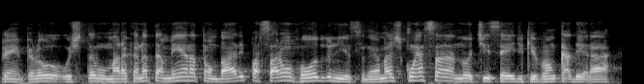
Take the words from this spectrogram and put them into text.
Bem, pelo, o, o Maracanã também era tombado e passaram um rodo nisso, né? Mas com essa notícia aí de que vão cadeirar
